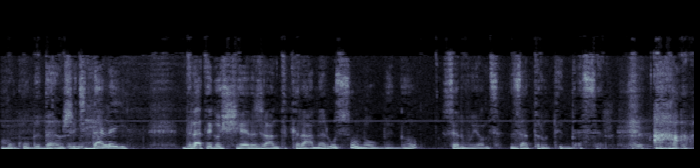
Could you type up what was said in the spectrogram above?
mógłby węszyć dalej. Dlatego sierżant Kramer usunąłby go, serwując zatruty deser. Aha,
